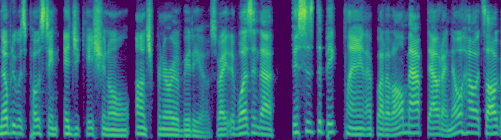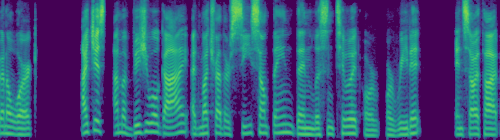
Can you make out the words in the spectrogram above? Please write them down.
Nobody was posting educational entrepreneurial videos, right? It wasn't a this is the big plan. I've got it all mapped out. I know how it's all going to work. I just I'm a visual guy. I'd much rather see something than listen to it or or read it. And so I thought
